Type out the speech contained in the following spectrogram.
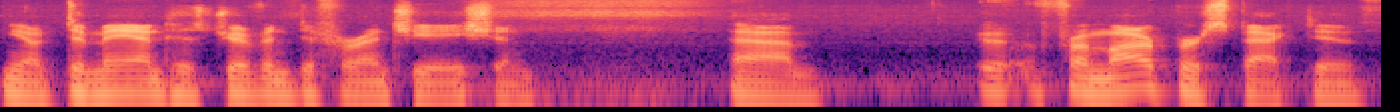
you know demand has driven differentiation. Um, from our perspective,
